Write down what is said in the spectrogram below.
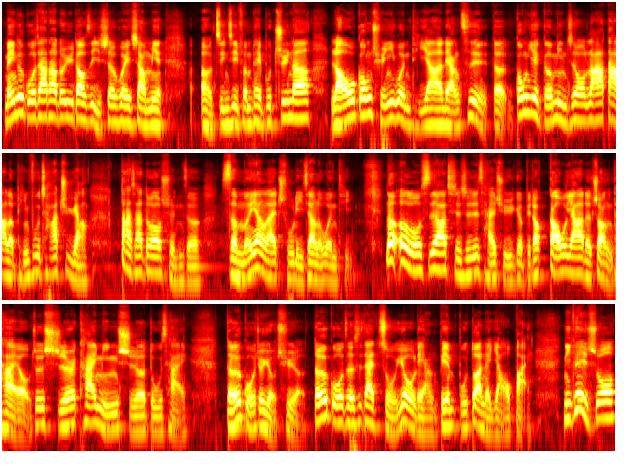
每一个国家他都遇到自己社会上面，呃，经济分配不均啊，劳工权益问题啊，两次的工业革命之后拉大了贫富差距啊，大家都要选择怎么样来处理这样的问题。那俄罗斯啊，其实是采取一个比较高压的状态哦，就是时而开明，时而独裁。德国就有趣了，德国则是在左右两边不断的摇摆。你可以说，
